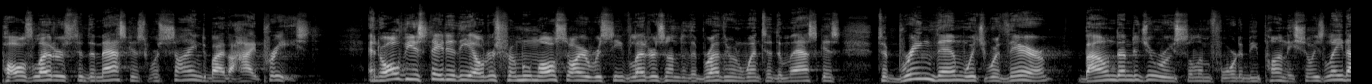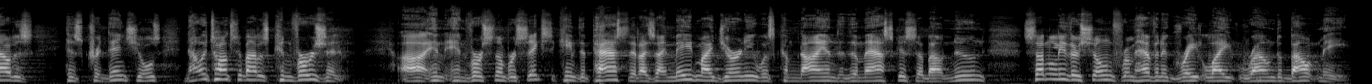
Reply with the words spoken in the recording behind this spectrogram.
Paul's letters to Damascus were signed by the high priest. And all the estate of the elders, from whom also I received letters unto the brethren, went to Damascus to bring them which were there bound unto Jerusalem for to be punished. So he's laid out his, his credentials. Now he talks about his conversion. Uh, in, in verse number six, it came to pass that as I made my journey, was come nigh unto Damascus about noon, suddenly there shone from heaven a great light round about me.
